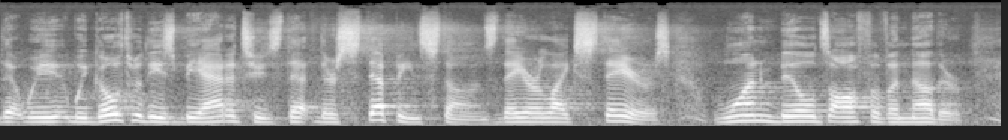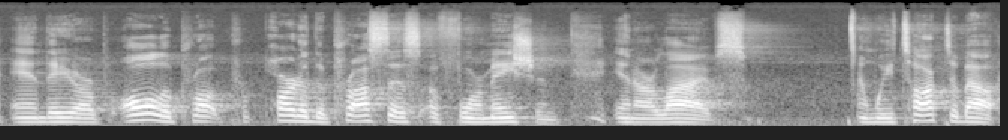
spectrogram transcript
that we, we go through these beatitudes that they're stepping stones. They are like stairs. One builds off of another. And they are all a pro- part of the process of formation in our lives. And we talked about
